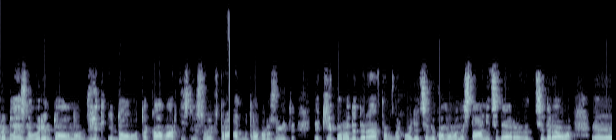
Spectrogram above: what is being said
Приблизно орієнтовно від і до така вартість лісових втрат, бо треба розуміти, які породи дерев там знаходяться, в якому вони стані ці дерева, ці дерева, е,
